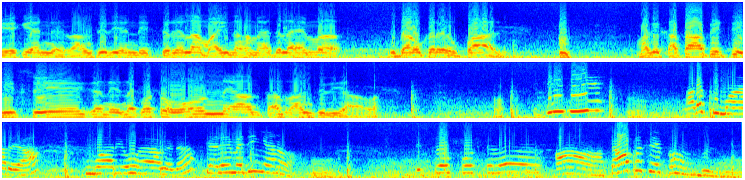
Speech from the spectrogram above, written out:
ඒ කියන්නේ රන්සිරියෙන් ඉස්සරලා මයින්හම ඇදලා හැම උදව් කර උපාලි. මගේ කතා පෙට්ටිය හිස් වේගන එනකොට ඕන්නේ යාන්තම් රන්සිරිය ආවා ඉතින් අර කුමාරයා කුමාරියෝ හොයාගෙන කැලේ මැදින් යනවා. එතකොට ආ තාපසයෙක් හම්බුනේ. හ්ම්.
